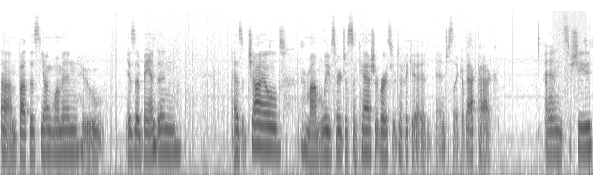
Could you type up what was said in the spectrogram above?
um, about this young woman who is abandoned as a child. Her mom leaves her just some cash, her birth certificate, and just like a backpack. And so she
